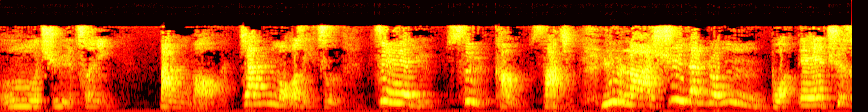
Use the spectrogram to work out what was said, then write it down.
无取此人，当我斩毛这次，这女手口杀气，与那徐人荣不得取人，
